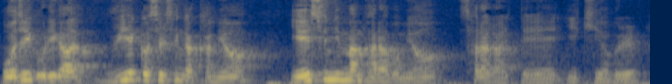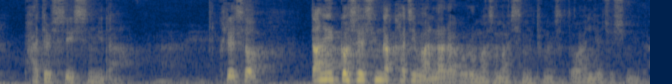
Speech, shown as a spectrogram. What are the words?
오직 우리가 위의 것을 생각하며 예수님만 바라보며 살아갈 때이 기업을 받을 수 있습니다. 그래서 땅의 것을 생각하지 말라라고 로마서 말씀을 통해서도 알려주십니다.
